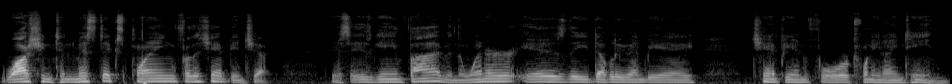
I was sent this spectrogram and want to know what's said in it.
Washington Mystics playing for the championship. This is game five, and the winner is the WNBA champion for 2019.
